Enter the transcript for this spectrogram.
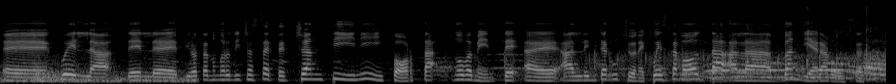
eh, quella del pilota numero 17 Ciantini porta nuovamente eh, all'interruzione questa volta alla bandiera rossa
